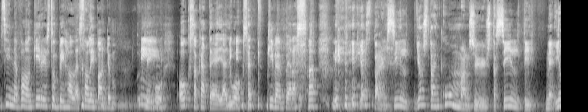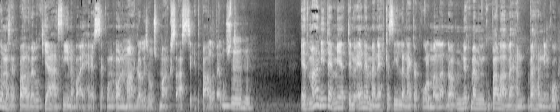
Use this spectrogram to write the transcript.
sinne vaan kirjaston pihalle salibandy niin. niin kuin, oksa käteen ja juokset kiven perässä. niin. Mut jostain, sil, jostain kumman syystä silti ne ilmaiset palvelut jää siinä vaiheessa, kun on mahdollisuus maksaa siitä palvelusta. Mm-hmm. Et mä oon itse miettinyt enemmän ehkä sillä näkökulmalla, no nyt mä niinku palaan vähän, vähän niinku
